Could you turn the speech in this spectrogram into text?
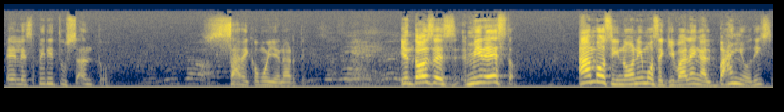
el Espíritu Santo sabe cómo llenarte. Y entonces, mire esto. Ambos sinónimos equivalen al baño, dice,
